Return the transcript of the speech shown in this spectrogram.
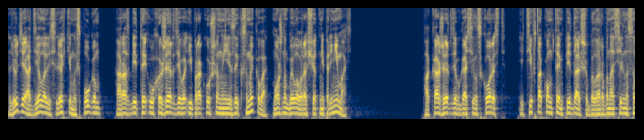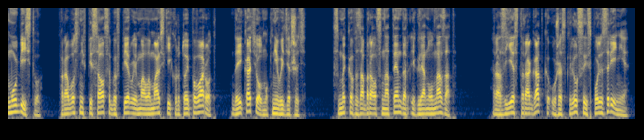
Люди отделались легким испугом, а разбитое ухо Жердева и прокушенный язык Смыкова можно было в расчет не принимать. Пока Жердев гасил скорость, идти в таком темпе и дальше было равносильно самоубийству. Паровоз не вписался бы в первый маломальский крутой поворот, да и котел мог не выдержать. Смыков забрался на тендер и глянул назад. Разъезд рогатка уже скрылся из поля зрения –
